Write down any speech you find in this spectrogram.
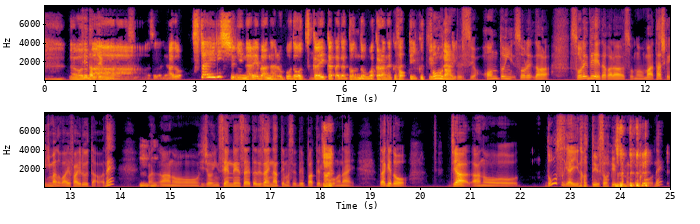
なるほど。ま手立てがないあ、そうだね。あの、スタイリッシュになればなるほど、使い方がどんどんわからなくなっていくっていうそうなん問題ある。ですよ。本当に、それ、だから、それで、だから、その、まあ確かに今の Wi-Fi ルーターはね、うんまあ、あのー非常に洗練されたデザインになってますよ。出っ張ってるとこがない。だけど、じゃあ、あのーどうすりゃいいのっていう、そういう、なんかこうね。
